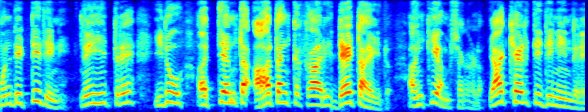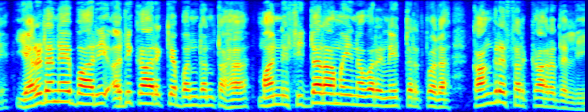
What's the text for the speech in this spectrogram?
ಮುಂದಿಟ್ಟಿದ್ದೀನಿ. ಸ್ನೇಹಿತರೆ, ಇದು ಅತ್ಯಂತ ಆತಂಕಕಾರಿ ಡೇಟಾ ಇದು ಅಂಕಿಅಂಶಗಳು ಯಾಕೆ ಹೇಳ್ತಿದ್ದೀನಿ ಅಂದರೆ, ಎರಡನೇ ಬಾರಿ ಅಧಿಕಾರಕ್ಕೆ ಬಂದಂತಹ ಮಾನ್ಯ ಸಿದ್ದರಾಮಯ್ಯನವರ ನೇತೃತ್ವದ ಕಾಂಗ್ರೆಸ್ ಸರ್ಕಾರದಲ್ಲಿ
